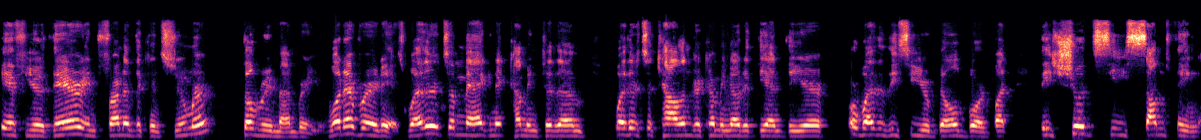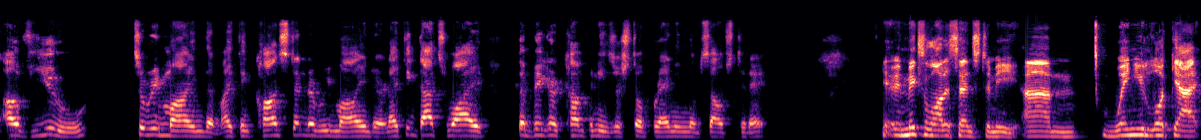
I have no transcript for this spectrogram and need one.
if you're there in front of the consumer, they'll remember you, whatever it is, whether it's a magnet coming to them, whether it's a calendar coming out at the end of the year, or whether they see your billboard, but they should see something of you to remind them. I think constant a reminder. And I think that's why the bigger companies are still branding themselves today. It makes a lot of sense to me. Um, when you look at,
